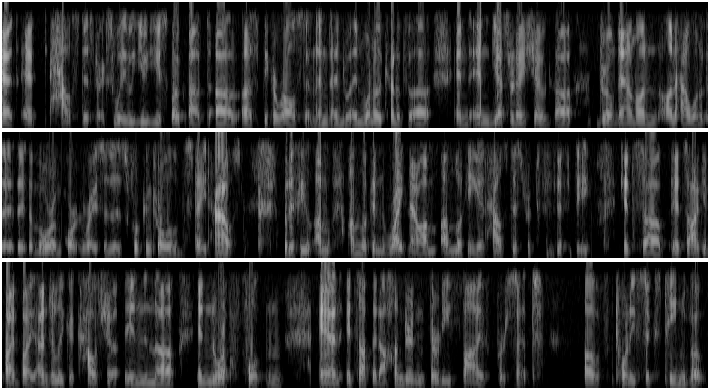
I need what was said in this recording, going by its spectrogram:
at, at House districts. We, you you spoke about uh, uh, Speaker Ralston, and, and and one of the kind of uh, and and yesterday showed uh, drilled down on on how one of the, the, the more important races is for control of the state House. But if you I'm I'm looking right now. I'm I'm looking at House District 50. It's uh it's occupied by Angelika Kausche in uh, in North Fulton, and it's up at 135 percent of 2016 vote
